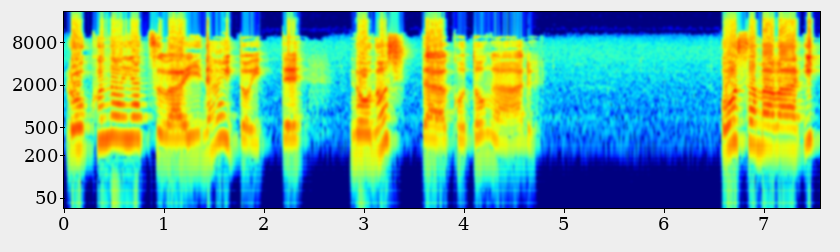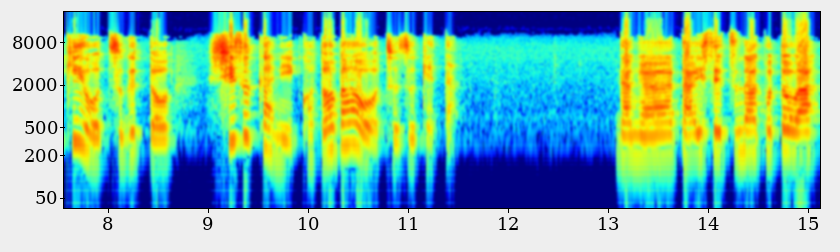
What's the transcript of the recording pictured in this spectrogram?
ろくな奴はいないと言って、罵ったことがある。王様は息を継ぐと、静かに言葉を続けた。だが大切なことは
